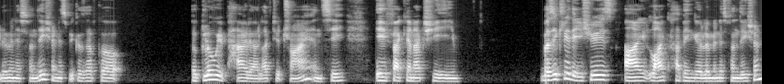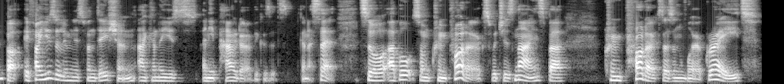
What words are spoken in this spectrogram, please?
luminous foundation is because I've got a glowy powder I'd like to try and see if I can actually basically the issue is I like having a luminous foundation but if I use a luminous foundation I cannot use any powder because it's gonna set. So I bought some cream products which is nice but cream products doesn't work great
